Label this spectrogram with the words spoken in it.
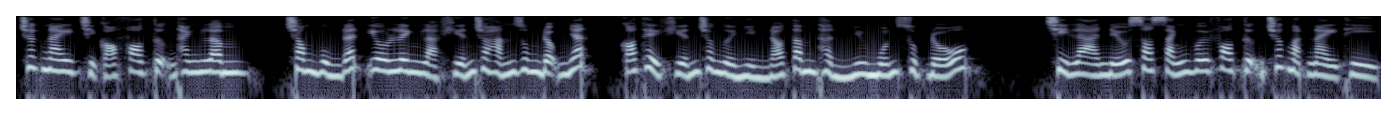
Trước nay chỉ có pho tượng Thanh Lâm, trong vùng đất yêu linh là khiến cho hắn rung động nhất, có thể khiến cho người nhìn nó tâm thần như muốn sụp đổ. Chỉ là nếu so sánh với pho tượng trước mặt này thì,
